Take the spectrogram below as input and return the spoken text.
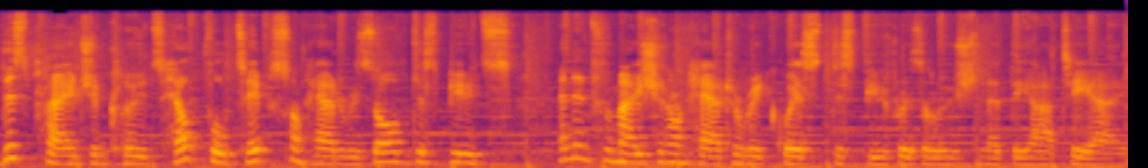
This page includes helpful tips on how to resolve disputes and information on how to request dispute resolution at the RTA.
